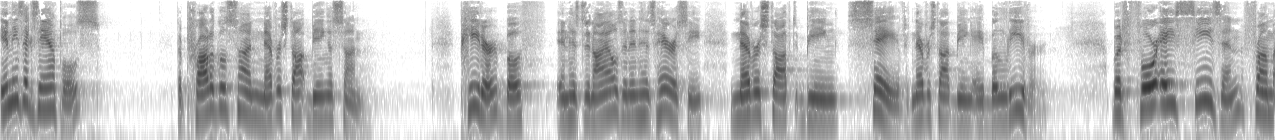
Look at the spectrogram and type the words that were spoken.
In these examples, the prodigal son never stopped being a son. Peter, both in his denials and in his heresy, never stopped being saved, never stopped being a believer. But for a season, from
